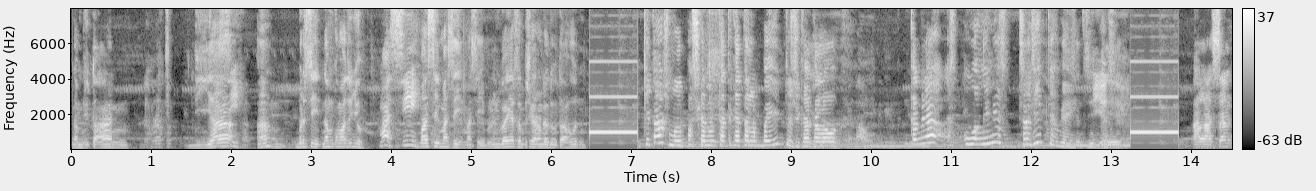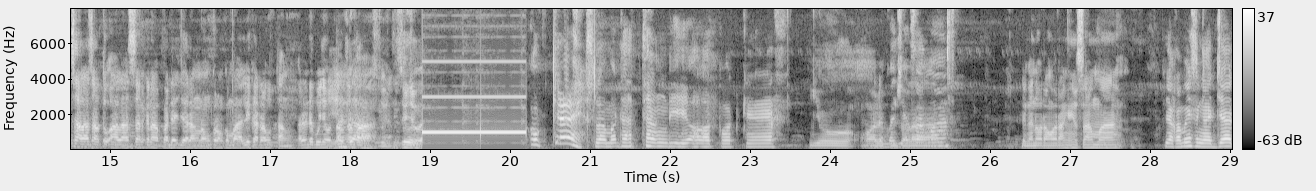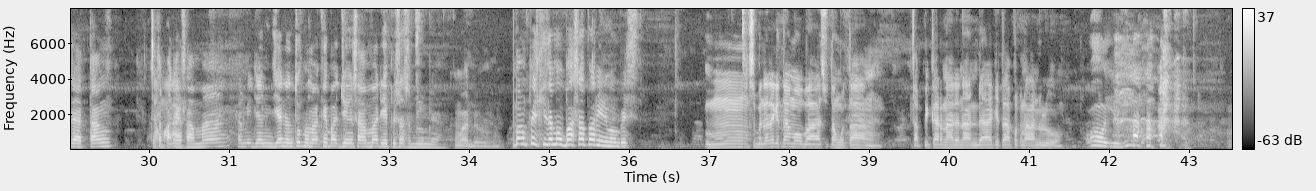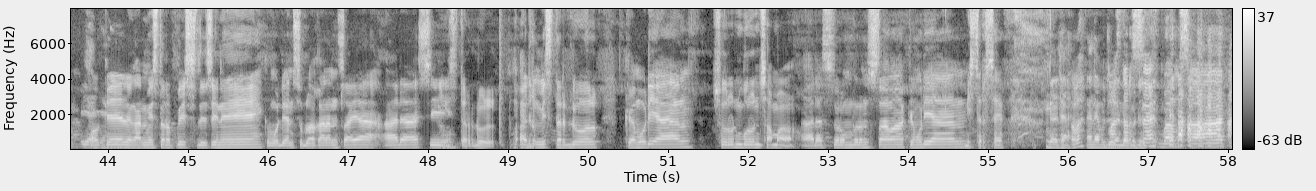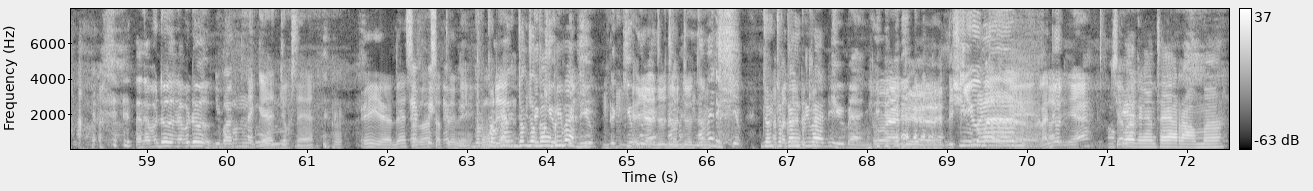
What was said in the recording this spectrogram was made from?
6 jutaan. Dia Masih? Hah? bersih 6,7. Masih. Masih masih masih belum bayar sampai sekarang udah 2 tahun. kita harus melepaskan kata-kata lebay itu sih Kak. kalau karena uang ini sensitif guys Iya sih. alasan salah satu alasan kenapa dia jarang nongkrong kembali karena utang karena dia punya utang Ada. sama setuju oke selamat datang di Out Podcast yuk waalaikumsalam dengan orang-orang yang sama ya kami sengaja datang ke tempat yang sama kami janjian untuk memakai baju yang sama di episode sebelumnya waduh Bang Pes kita mau bahas apa hari ini Bang Pes hmm, sebenarnya kita mau bahas utang-utang tapi karena ada Nanda kita perkenalan dulu oh iya juga. Oke, dengan Mr. Peace di sini. Kemudian sebelah kanan saya ada si Mister Dul. ada Mr. Dul. Kemudian Surun burun sama. ada Surum Burun sama. Kemudian Mister Chef. Enggak ada. Apa? Anda bedul, Anda Master bedul. Chef bangsat. Anda bedul, Anda bedul. Dibantu Connect ya jokesnya. iya, dia salah Epic, satu epic. ini. Kemudian jog-jogan pribadi The Cube. Iya, jog- jog- jog- Namanya The Cube. jog-jogan pribadi Cubang. Waduh, di Cuba. Lanjut. ya. oke dengan saya Rama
